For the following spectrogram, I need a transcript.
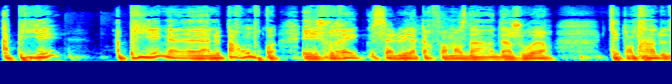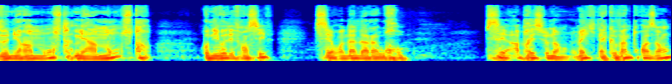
à plier à plier mais à, ne pas rompre quoi. Et je voudrais saluer la performance d'un joueur qui est en train de devenir un monstre, mais un monstre au niveau défensif, c'est Ronald Araujo. C'est impressionnant. Le mec, il a que 23 ans.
